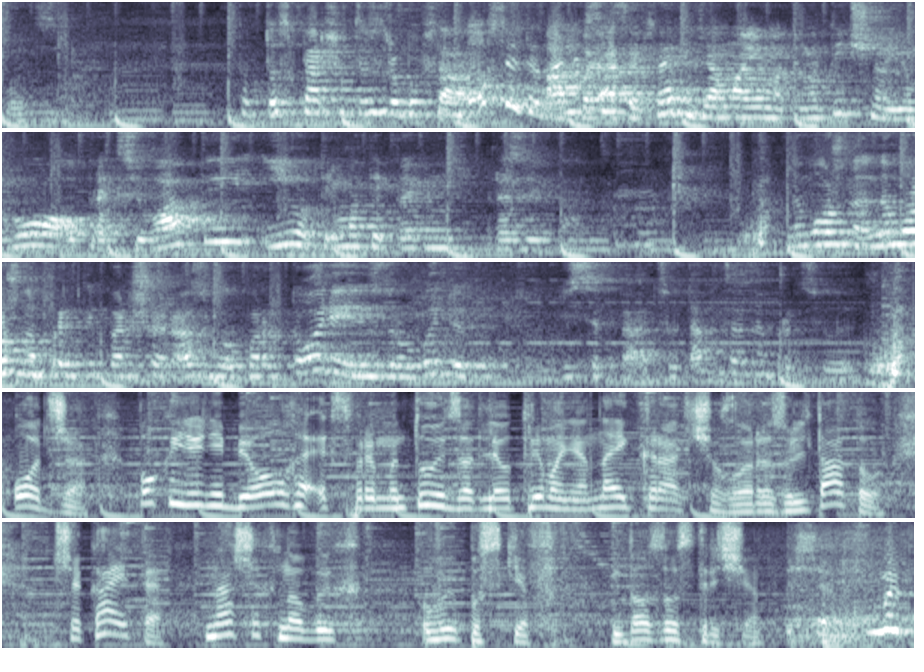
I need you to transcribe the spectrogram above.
соці. Тобто спершу ти зробив Так. досвід, а а, далі пе- все а тепер я маю математично його опрацювати і отримати певний результат. Не можна, не можна прийти перший раз в лабораторії і зробити тут дисертацію. Так це не працює. Отже, поки юні біологи експериментують задля отримання найкращого результату, чекайте наших нових випусків. До зустрічі! Ми в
